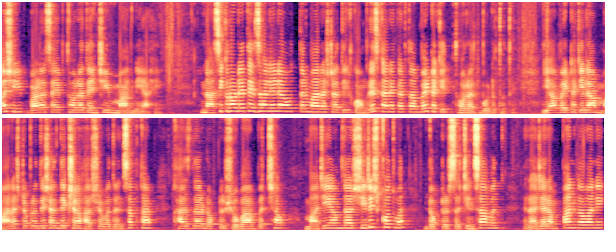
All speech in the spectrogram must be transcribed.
अशी बाळासाहेब थोरात यांची मागणी आहे. नाशिक रोड येथे झालेल्या उत्तर महाराष्ट्रातील काँग्रेस कार्यकर्ता बैठकीत थोरात बोलत होते. या बैठकीला महाराष्ट्र प्रदेशाध्यक्ष हर्षवर्धन सपकाळ खासदार डॉक्टर शोभा बच्छाव माजी आमदार शिरीष कोतवाल डॉक्टर सचिन सावंत राजाराम पानगावाने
